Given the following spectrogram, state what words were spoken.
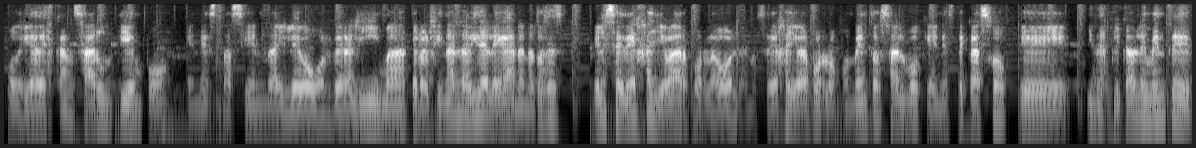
podría descansar un tiempo en esta hacienda y luego volver a Lima, pero al final la vida le gana, ¿no? Entonces él se deja llevar por la ola, ¿no? Se deja llevar por los momentos, salvo que en este caso, eh, inexplicablemente,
